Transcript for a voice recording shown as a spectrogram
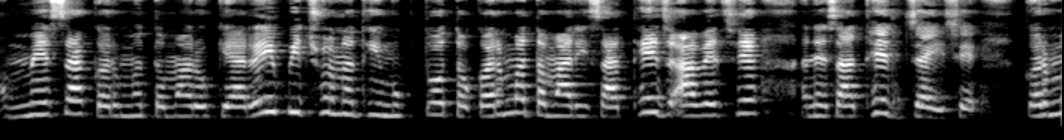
હંમેશા કર્મ તમારો ક્યારેય પીછો નથી મૂકતો, તો કર્મ તમારી સાથે જ આવે છે અને સાથે જ જાય છે. કર્મ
